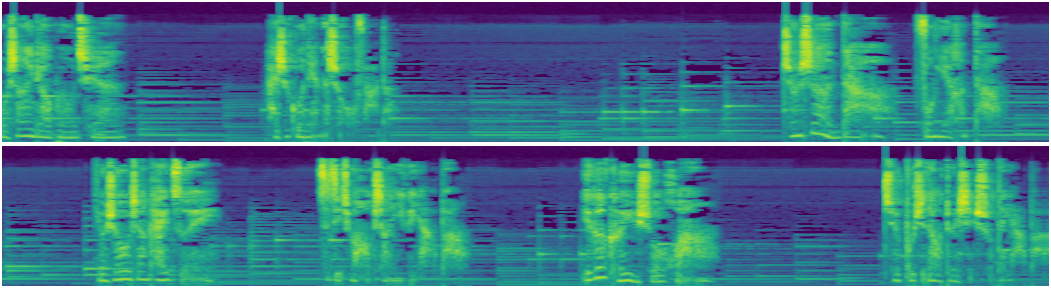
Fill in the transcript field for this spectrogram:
我上一条朋友圈。”还是过年的时候发的。城市很大，风也很大。有时候张开嘴，自己就好像一个哑巴，一个可以说话，却不知道对谁说的哑巴。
